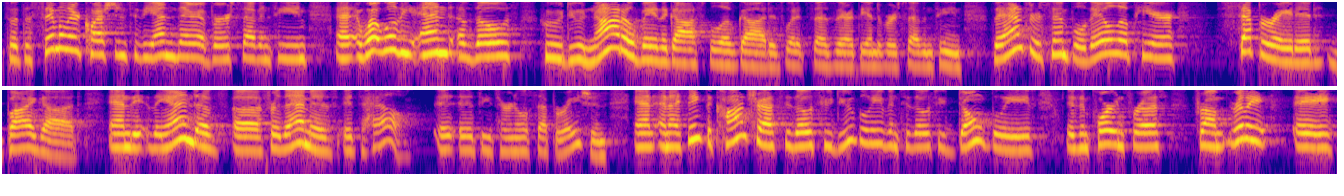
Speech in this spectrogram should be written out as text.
So it's a similar question to the end there of verse 17. Uh, what will the end of those who do not obey the gospel of God is what it says there at the end of verse 17. The answer is simple. They'll appear separated by God. And the, the end of, uh, for them is, it's hell. it's eternal separation. And, and I think the contrast to those who do believe and to those who don't believe is important for us from really a,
